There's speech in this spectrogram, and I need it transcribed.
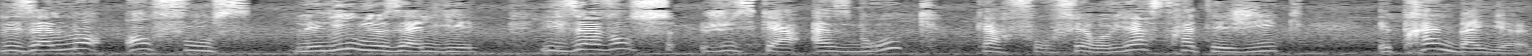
les Allemands enfoncent les lignes alliées. Ils avancent jusqu'à Hasbrook, carrefour ferroviaire stratégique, et prennent Bayeul.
